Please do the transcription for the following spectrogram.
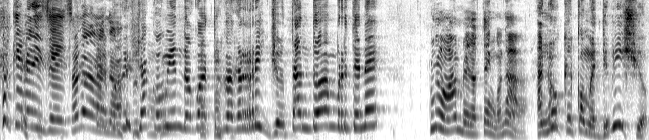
¿Por qué me dice eso? No, no. Porque estás comiendo cuatro cagarrillos. ¿Tanto hambre tenés? No, hambre no tengo nada. Ah, no, que comes de vicio.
